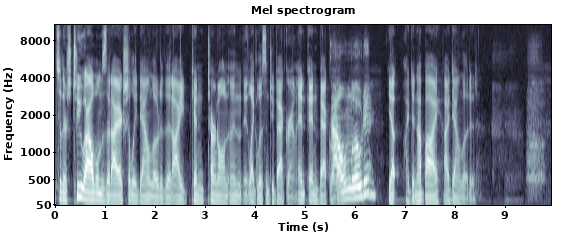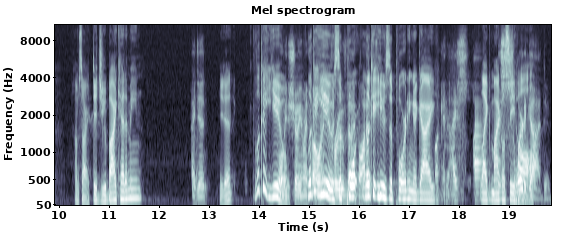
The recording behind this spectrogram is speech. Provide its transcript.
So there's two albums that I actually downloaded that I can turn on and like listen to background and and background. Downloaded? Yep, I did not buy. I downloaded. I'm sorry. Did you buy ketamine? I did. You did. Look at You you. want me to show you my Look phone at and you prove that I support. bought Look it? at you supporting a guy. Fucking I, I- Like Michael I C. swear Hall. to God, dude.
